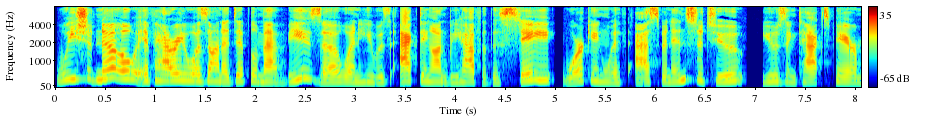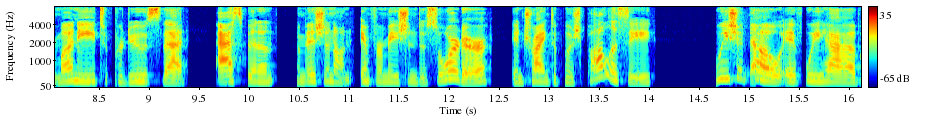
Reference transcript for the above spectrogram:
We should know if Harry was on a diplomat visa when he was acting on behalf of the state, working with Aspen Institute, using taxpayer money to produce that Aspen Commission on Information Disorder in trying to push policy, we should know if we have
